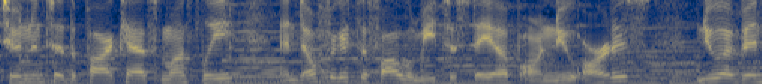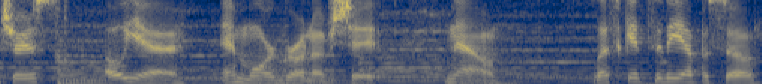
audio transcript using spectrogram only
Tune into the podcast monthly and don't forget to follow me to stay up on new artists, new adventures, oh yeah, and more grown up shit. Now, let's get to the episode.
